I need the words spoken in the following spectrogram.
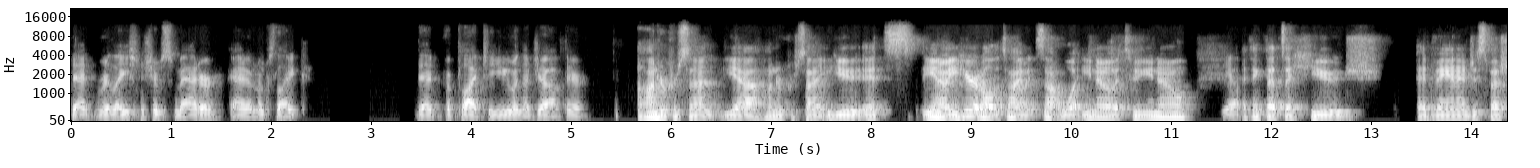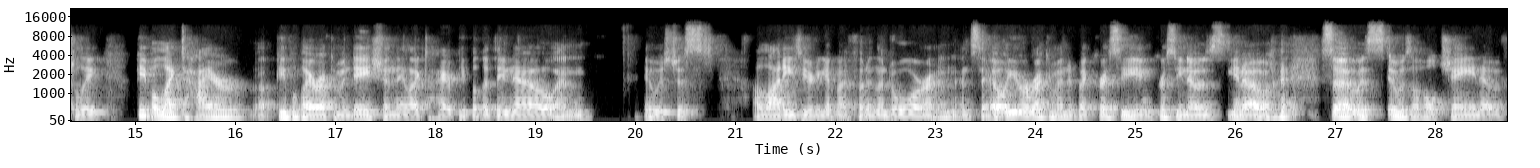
that relationships matter. And it looks like that applied to you and the job there. A hundred percent. Yeah. hundred percent. You, it's, you know, you hear it all the time. It's not what you know, it's who you know. Yeah. I think that's a huge advantage, especially people like to hire uh, people by recommendation. They like to hire people that they know. And it was just a lot easier to get my foot in the door and, and say, oh, you were recommended by Chrissy and Chrissy knows, you know. so it was it was a whole chain of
